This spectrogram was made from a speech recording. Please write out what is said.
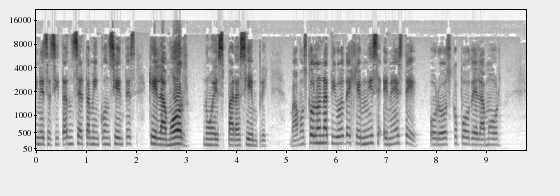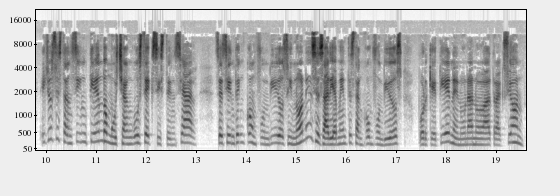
y necesitan ser también conscientes que el amor no es para siempre. Vamos con los nativos de Géminis en este horóscopo del amor. Ellos están sintiendo mucha angustia existencial, se sienten confundidos y no necesariamente están confundidos porque tienen una nueva atracción.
